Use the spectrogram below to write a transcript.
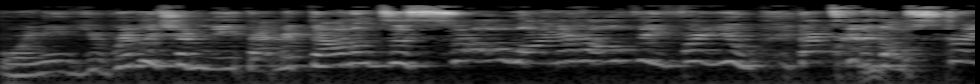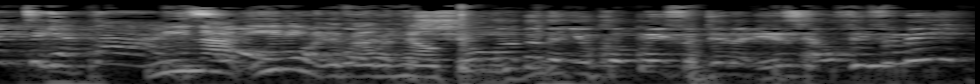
Boydie, you really shouldn't eat that. McDonald's is so unhealthy for you. That's gonna go straight to your thighs. Me not Oh, eating What, is what, what, the unhealthy. shoe leather that you cook me for dinner is healthy for me?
